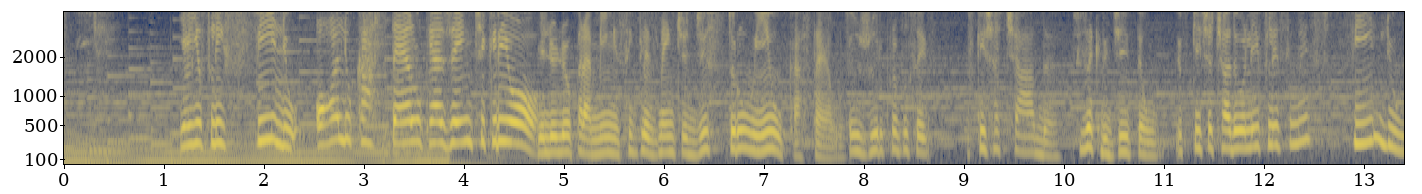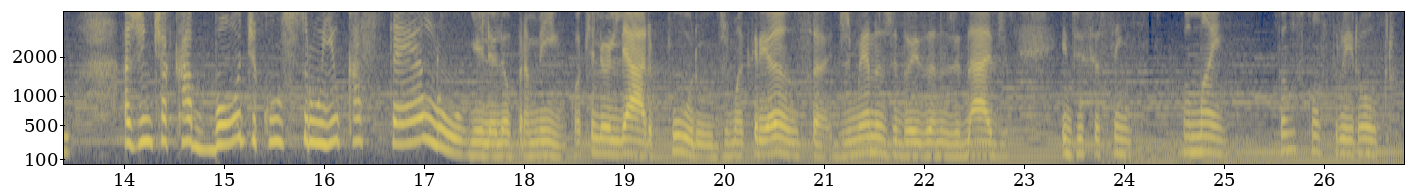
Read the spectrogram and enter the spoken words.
E aí eu falei, filho, olha o castelo que a gente criou. Ele olhou para mim e simplesmente destruiu o castelo. Eu juro para vocês, fiquei chateada. Vocês acreditam? Eu fiquei chateada. Eu olhei e falei assim: Mas filho, a gente acabou de construir o castelo. E ele olhou para mim com aquele olhar puro de uma criança de menos de dois anos de idade e disse assim: Mamãe, vamos construir outro.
